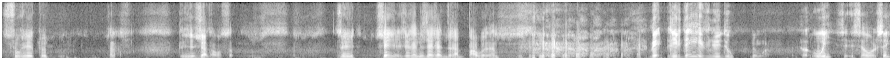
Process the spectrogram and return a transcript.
sourire, tout. Ça marche. Puis j'adore ça. Tu sais, j'ai la misère à être drab power, hein, Mais l'idée est venue d'où? de moi. Euh, oui, ça on le sait.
